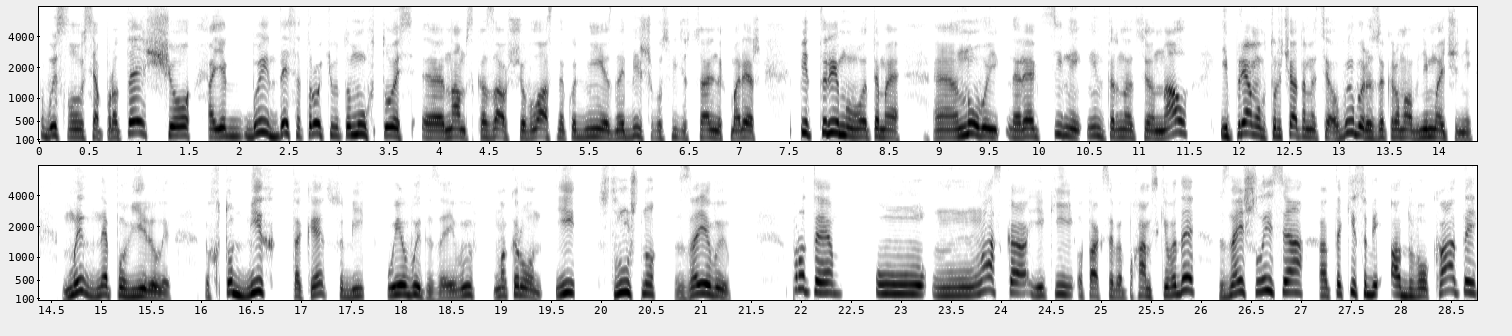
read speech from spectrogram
висловився про те, що якби 10 років тому хтось е, нам сказав, що власник однієї з найбільших у світі соціальних мереж підтримуватиме е, новий реакційний інтернаціонал і прямо втручатиметься у вибори, зокрема в Німеччині, ми б не повірили. Хто б міг таке собі уявити, заявив Макрон, і слушно заявив. Проте у Маска, який отак себе по-хамськи веде, знайшлися такі собі адвокати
